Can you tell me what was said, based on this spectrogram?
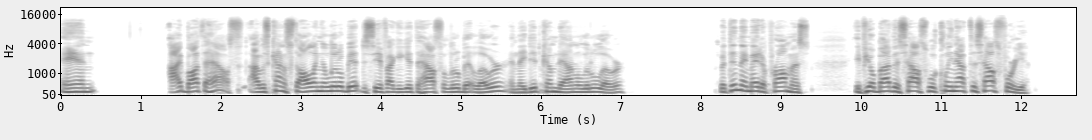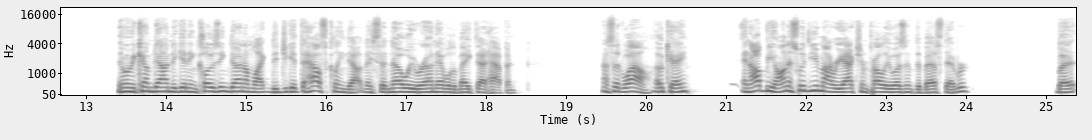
And I bought the house. I was kind of stalling a little bit to see if I could get the house a little bit lower, and they did come down a little lower. But then they made a promise if you'll buy this house, we'll clean out this house for you. Then when we come down to getting closing done, I'm like, Did you get the house cleaned out? And they said, No, we were unable to make that happen. I said, Wow, okay. And I'll be honest with you, my reaction probably wasn't the best ever. But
